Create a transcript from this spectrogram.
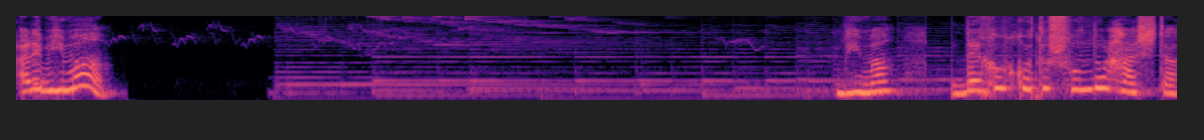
আরে ভীমা! ভীমা দেখো কত সুন্দর হাঁসটা।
